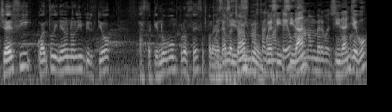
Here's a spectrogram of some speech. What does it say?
Chelsea, ¿cuánto dinero no le invirtió hasta que no hubo un proceso para Pues ganar la Champions? Pues sí, Mateo Zidane, Zidane llegó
